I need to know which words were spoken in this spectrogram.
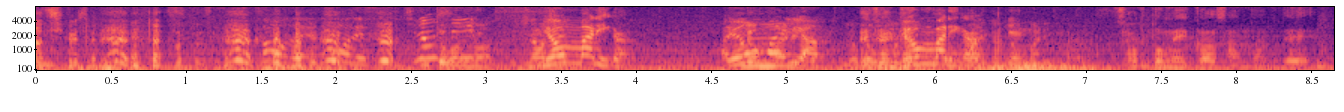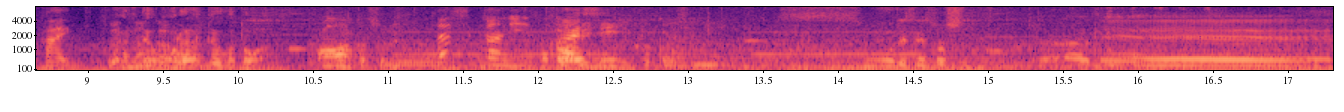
ムチーム。そうだよそうです。打ち直します4マリガン。あ4マリアン。えじゃあ4マリガン4マリガンシャフトメーカーさんなんではい。ハンデをもらうということは。なんかそれを確かに返し。にお返しに。そうですね。そしたらね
